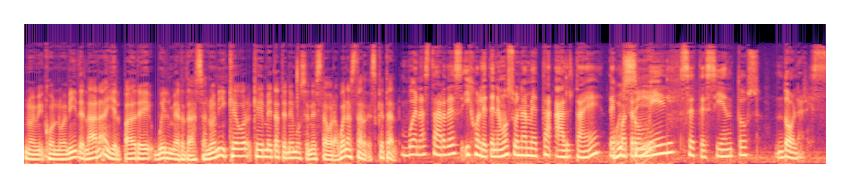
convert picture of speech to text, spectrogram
Noemí, con Noemí de Lara y el padre Wilmer Daza. Noemí, ¿qué, hora, ¿qué meta tenemos en esta hora? Buenas tardes, ¿qué tal? Buenas tardes. Híjole, tenemos una meta alta, ¿eh? De Hoy cuatro sí. mil setecientos dólares.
